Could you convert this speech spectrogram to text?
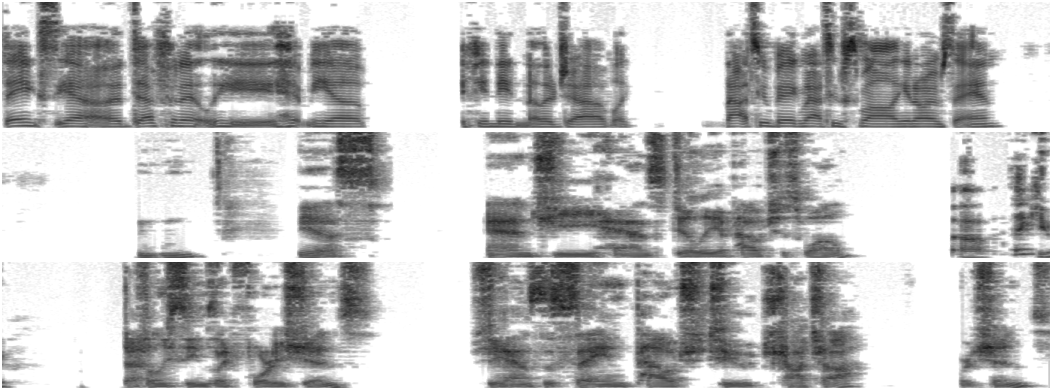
Thanks. Yeah, definitely hit me up if you need another job. Like, not too big, not too small. You know what I'm saying? Mm-hmm. Yes, and she has Dilly a pouch as well. Uh, thank you. Definitely seems like 40 shins. She hands the same pouch to Cha Cha for shins.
